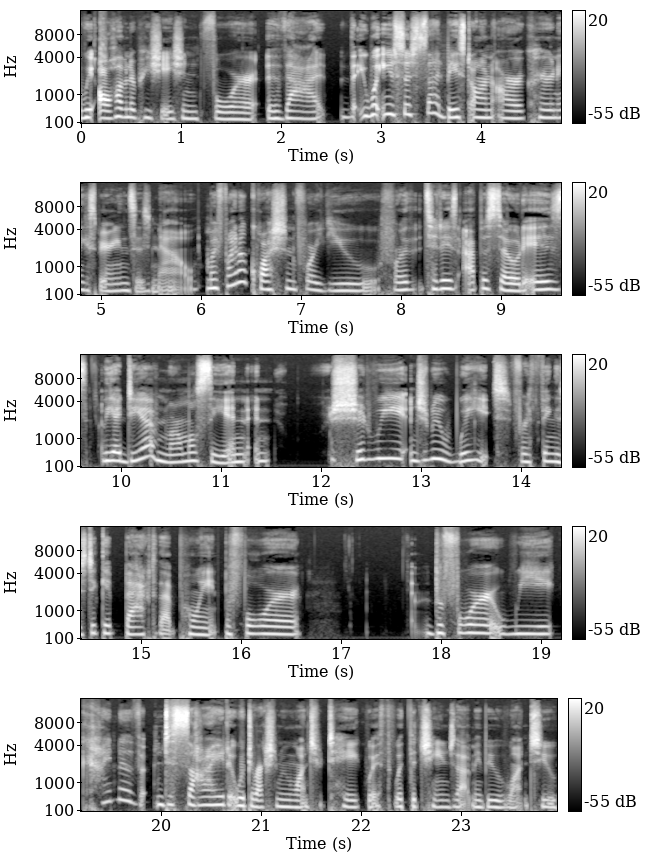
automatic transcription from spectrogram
we all have an appreciation for that. What you just said based on our current experiences now. My final question for you for today's episode is the idea of normalcy and, and should we and should we wait for things to get back to that point before before we kind of decide what direction we want to take with with the change that maybe we want to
